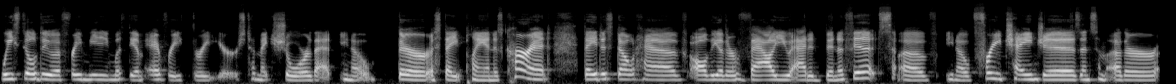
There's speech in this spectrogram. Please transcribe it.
we still do a free meeting with them every three years to make sure that, you know, their estate plan is current they just don't have all the other value added benefits of you know free changes and some other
